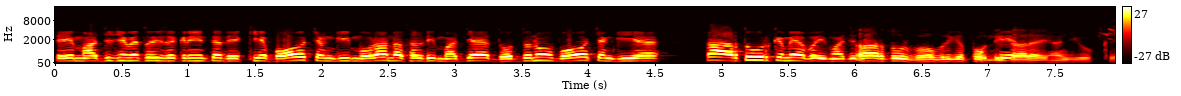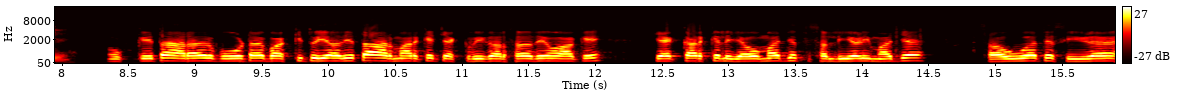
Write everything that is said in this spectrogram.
ਤੇ ਮੱਝ ਜਿਵੇਂ ਤੁਸੀਂ ਸਕਰੀਨ ਤੇ ਦੇਖੀ ਹੈ ਬਹੁਤ ਚੰਗੀ ਮੋਹਰਾ ਨਸਲ ਦੀ ਮੱਝ ਹੈ ਦੁੱਧ ਨੂੰ ਬਹੁਤ ਚੰਗੀ ਹੈ। ਧਾਰ ਧੂਰ ਕਿਵੇਂ ਆ ਬਾਈ ਮੱਝ ਦੀ? ਧਾਰ ਧੂਰ ਬਹੁਤ ਵਧੀਆ ਪੋਲੀ Okay. ਧਾਰ ਹੈ ਹਾਂਜੀ ਓਕੇ। ਓਕੇ ਧਾਰ ਰਿਪੋਰਟ ਹੈ ਬਾਕੀ ਤੁਸੀਂ ਆਦੀ ਧਾਰ ਮਾਰ ਕੇ ਚੈੱਕ ਵੀ ਕਰ ਸਕਦੇ ਹੋ ਆ ਕੇ। ਚੈੱਕ ਕਰਕੇ ਲਿਜਾਓ ਮੱਝ ਤਸੱਲੀ ਵਾਲੀ ਮੱਝ ਹੈ ਸਾਊ ਹੈ ਤੇ ਸੀਲ ਹੈ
